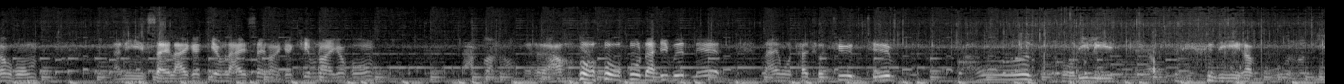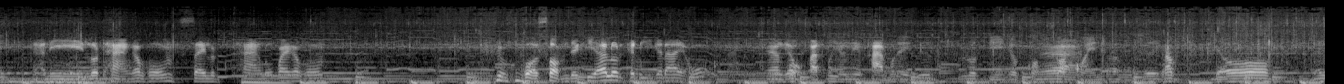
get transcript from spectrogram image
ครับผม อันนี้ใส่หลายก็เค็มหลายใส่หน่อยก็เค็มหน่อยครับผมสามก่อนเนาะเออเอาได้เบิดเลยได้หมดถ้าชดชื่นชิมเอาโหดีลีนะครับดีครับพูดรถดีอันนี้รถห่างครับผม ใส่รถห่างลงไปครับผมบ่อสอมจะเคลียร์รถคดีก็ได้โอ้งานของปัดพวกอย่างนี้ขาดไม่ได้คือรถดีกับของซอสหอยนะครับครับเดี๋ยวนี่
